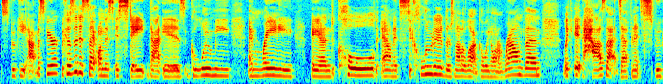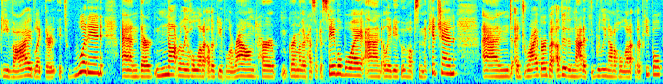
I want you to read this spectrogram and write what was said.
spooky atmosphere because it is set on this estate that is gloomy and rainy and cold and it's secluded. There's not a lot going on around them. Like it has that definite spooky vibe. Like there, it's wooded and there are not really a whole lot of other people around. Her grandmother has like a stable boy and a lady who helps in the kitchen and a driver but other than that it's really not a whole lot of other people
